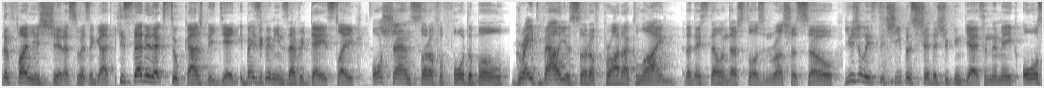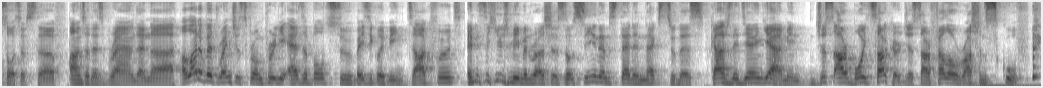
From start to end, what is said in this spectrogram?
the funniest shit, I swear to god. He said it next to каждый день. It basically means every day. It's like Auchan's sort of affordable, great value sort of product line that they sell in their stores in Russia. So usually it's the cheapest shit that you can get and they make all sorts of stuff under this brand and uh, a lot of it ranges from pretty edible to basically being dog food. And it's a huge meme in Russia. So seeing them standing next to this каждый день, yeah, I mean, just our boy Tucker, just our fellow Russian scoof.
